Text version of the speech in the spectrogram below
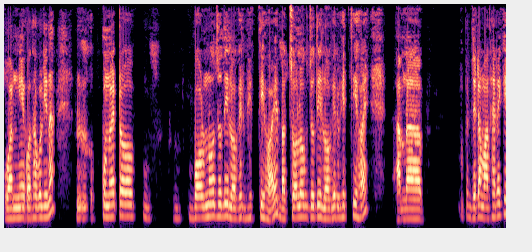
ওয়ান নিয়ে কথা বলি না। কোনো একটা বর্ণ যদি লগের ভিত্তি হয় বা চলক যদি লগের ভিত্তি হয়, আমরা যেটা মাথায় রাখি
